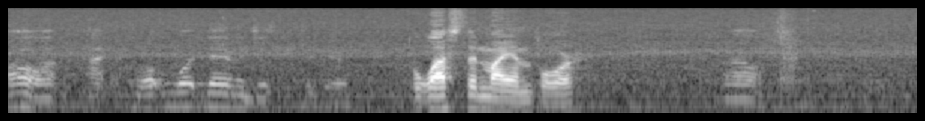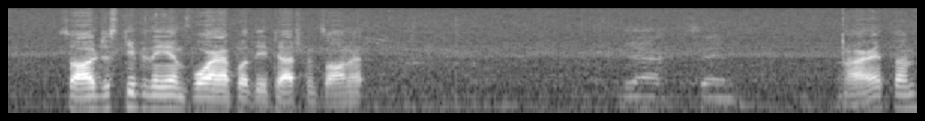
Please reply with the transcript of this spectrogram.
Oh, I, what, what damages did it do? Less than my M4. Oh, So I was just keeping the M4 and I put the attachments on it. yeah, same. Alright then.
